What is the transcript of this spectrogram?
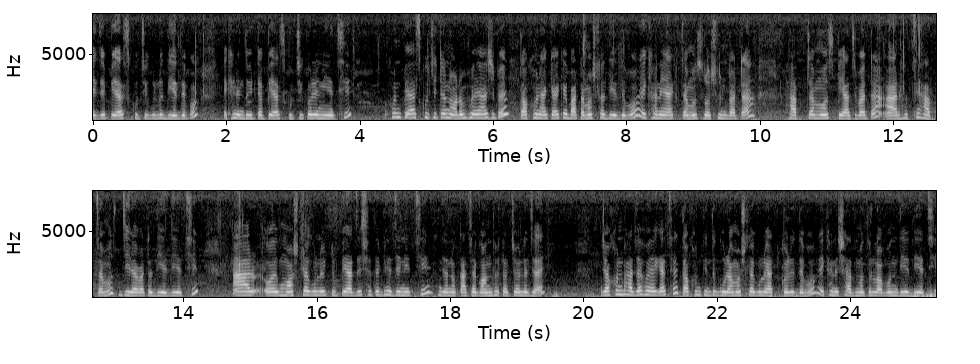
এই যে পেঁয়াজ কুচিগুলো দিয়ে দেব। এখানে দুইটা পেঁয়াজ কুচি করে নিয়েছি। যখন পেঁয়াজ কুচিটা নরম হয়ে আসবে, তখন একে একে বাটা মশলা দিয়ে দেব। এখানে এক চামচ রসুন বাটা, হাফ চামচ পেঁয়াজ বাটা, আর হচ্ছে হাফ চামচ জিরা বাটা দিয়ে দিয়েছি। আর ওই মশলাগুলো একটু পেঁয়াজের সাথে ভেজে নিচ্ছি, যেন কাঁচা গন্ধটা চলে যায়। যখন ভাজা হয়ে গেছে, তখন কিন্তু গুঁড়া মশলাগুলো অ্যাড করে দেব। এখানে স্বাদ মতো লবণ দিয়ে দিয়েছি।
